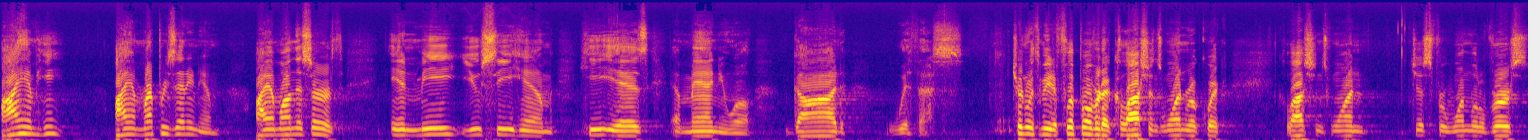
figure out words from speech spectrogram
I am He. I am representing Him. I am on this earth. In me, you see Him. He is Emmanuel, God with us. Turn with me to flip over to Colossians 1 real quick. Colossians 1, just for one little verse.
